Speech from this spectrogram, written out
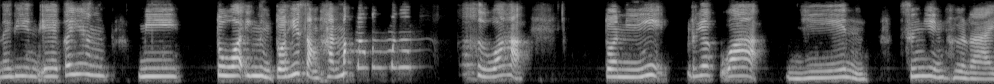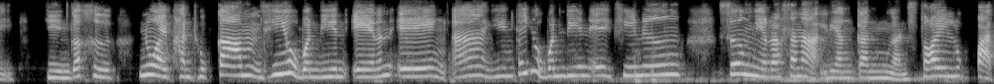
ใน DNA ก็ยังมีตัวอีกหนึ่งตัวที่สำคัญมากๆๆก็คือว่าตัวนี้เรียกว่ายีน ซึ่งยีนคืออะไร ยีนก็คือหน่วยพันธุกรรมที่อยู่บน DNA นั่นเอง อ่า ยีนก็อยู่บน DNA อีกทีนึง ซึ่งมีลักษณะเรียงกันเหมือนสร้อยลูกปัด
